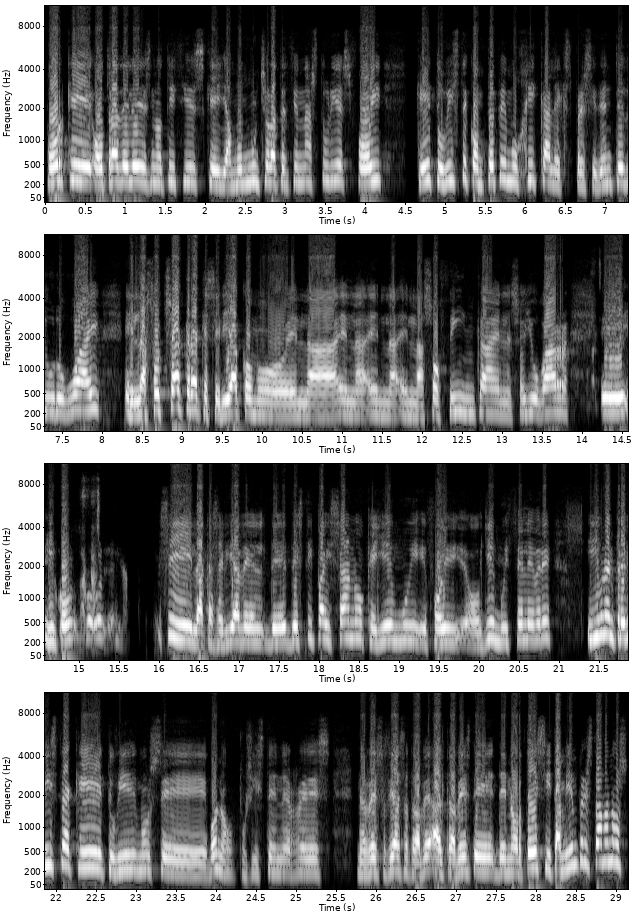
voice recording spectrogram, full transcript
porque otra de las noticias que llamó mucho la atención en Asturias fue que tuviste con Pepe Mujica, el expresidente de Uruguay, en la Sochacra, que sería como en la, en la, en la, en la Sofinca, en el Soyugar, eh, y con, sí, la casería de, de, este paisano que muy, fue, oye, muy célebre, y una entrevista que tuvimos, eh, bueno, pusiste en redes, en redes sociales a, través a través de, de Nortés, y también prestábamos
